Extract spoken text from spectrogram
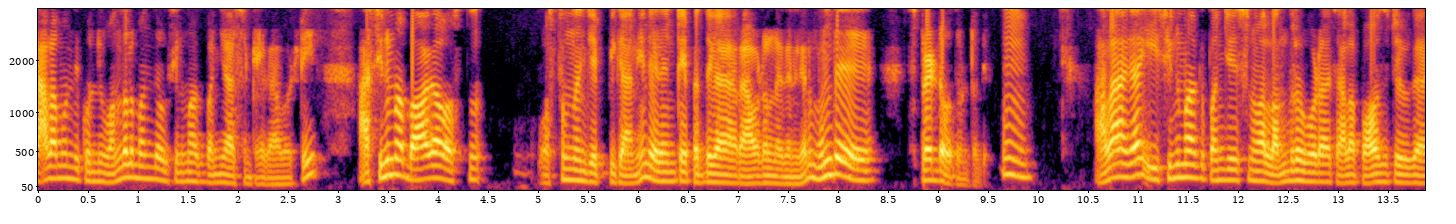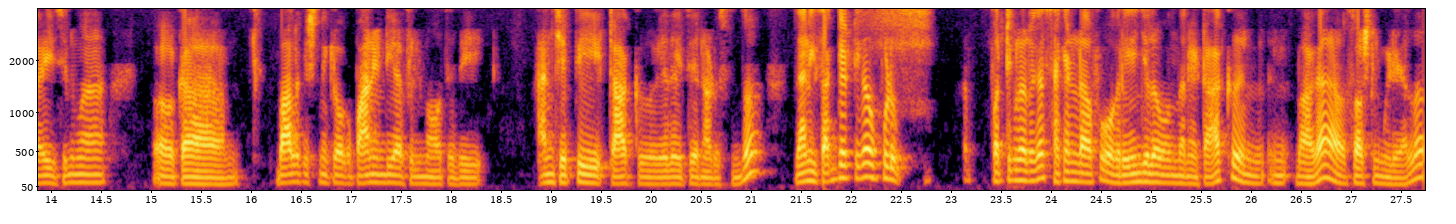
చాలామంది కొన్ని వందల మంది ఒక సినిమాకి పనిచేస్తుంటారు కాబట్టి ఆ సినిమా బాగా వస్తు వస్తుందని చెప్పి కానీ లేదంటే పెద్దగా రావడం లేదని కానీ ముందే స్ప్రెడ్ అవుతుంటుంది. అలాగా ఈ సినిమాకి పనిచేసిన వాళ్ళందరూ కూడా చాలా పాజిటివ్గా ఈ సినిమా ఒక బాలకృష్ణకి ఒక పాన్ ఇండియా ఫిల్మ్ అవుతుంది అని చెప్పి టాక్ ఏదైతే నడుస్తుందో దానికి తగ్గట్టుగా ఇప్పుడు పర్టికులర్గా సెకండ్ హాఫ్ ఒక రేంజ్లో ఉందనే టాక్ బాగా సోషల్ మీడియాలో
